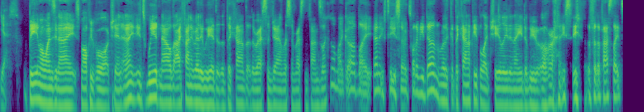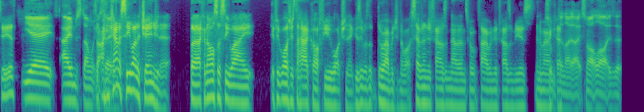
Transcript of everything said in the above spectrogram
Yes. beat him on Wednesday night. It's more people watching, and it's weird now that I find it really weird that the, the kind of that the wrestling journalists and wrestling fans are like, oh my god, like NXT sucks. What have you done? With the, the kind of people like cheerleading AEW over NXT for the past like two years. Yeah, I understand what So you're I saying. can kind of see why they're changing it, but I can also see why if it was just a hardcore few watching it because it was they were averaging what seven hundred thousand now then to five hundred thousand views in America. Something like that. It's not a lot, is it?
